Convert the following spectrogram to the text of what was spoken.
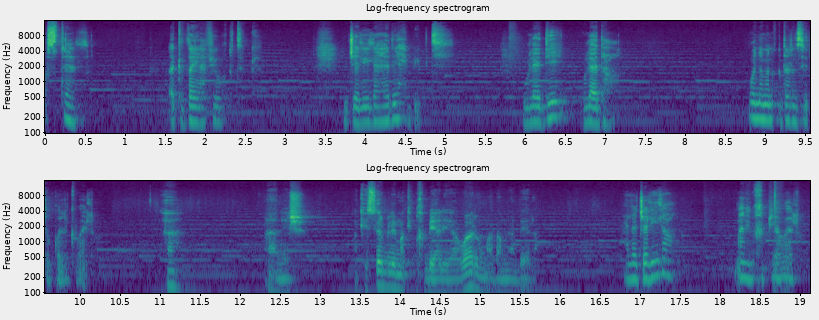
أستاذ راك تضيع في وقتك. جليلة هذه حبيبتي. ولادي ولادها. وأنا ما نقدر نزيد نقول لك والو. آه. معليش. ما كيصير بلي ما كيمخبي عليا والو مدام نبيلة على جليلة؟ ماني مخبية والو.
